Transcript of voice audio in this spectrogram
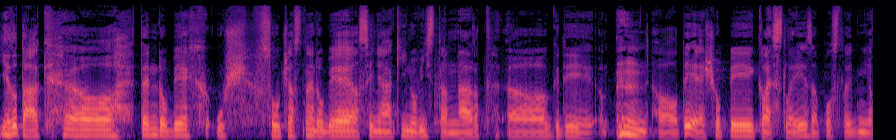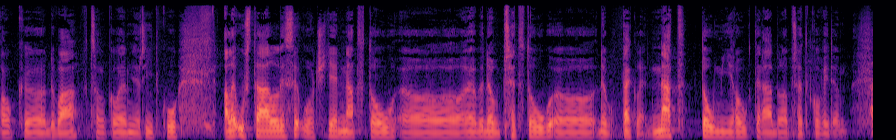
Je to tak. Eh, ten doběh už v současné době je asi nějaký nový standard, eh, kdy eh, ty e-shopy klesly za poslední rok, dva v celkovém měřítku, ale ustálily se určitě nad tou, nebo před tou, nebo takhle, nad tou mírou, která byla před covidem. A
